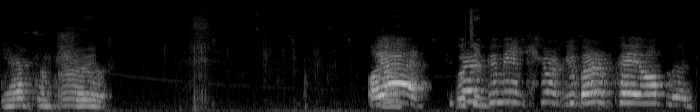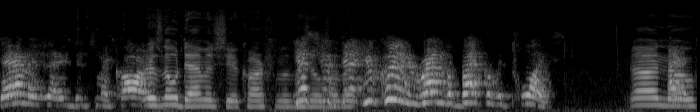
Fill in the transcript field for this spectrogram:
Yes, I'm All sure. Oh yeah, you what's better your- give me insurance. You better pay off the damage that you did to my car. There's no damage to your car from the yes, visuals you of did. it. You could have ran the back of it twice. Uh, no,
